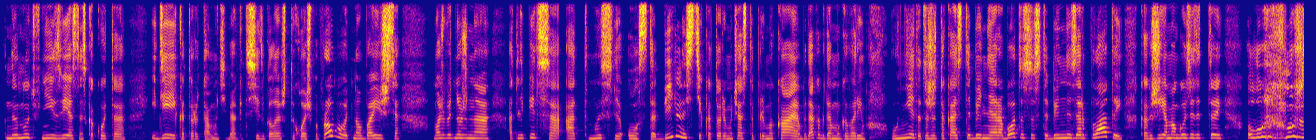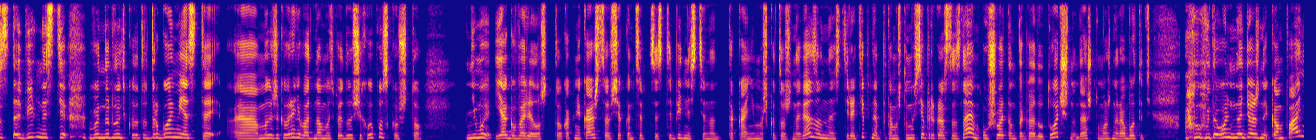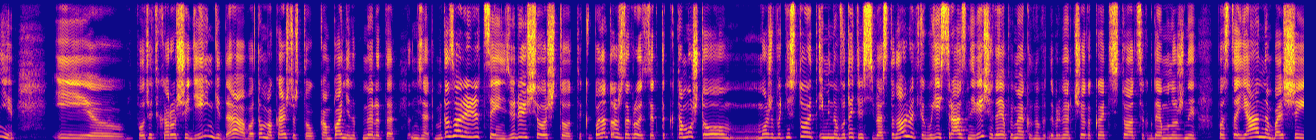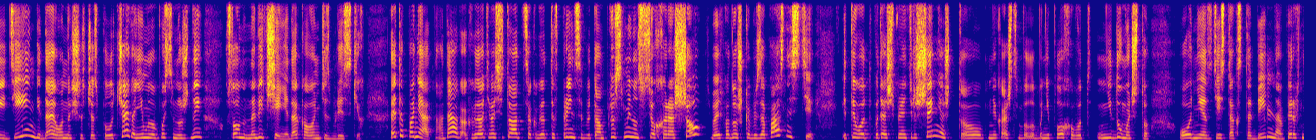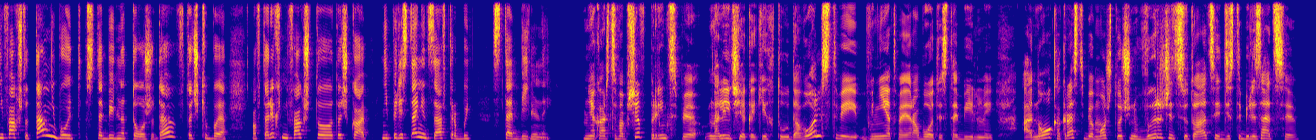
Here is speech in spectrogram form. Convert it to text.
нырнуть в неизвестность какой-то идеи, которая там у тебя где-то сидит в голове, что ты хочешь попробовать, но боишься. Может быть, нужно отлепиться от мысли о стабильности, к которой мы часто примыкаем, да, когда мы говорим, о нет, это же такая стабильная работа со стабильной зарплатой, как же я могу из этой лужи стабильности вынырнуть куда-то в другое место. Э, мы же говорили в одном из предыдущих выпусков, что не мы, я говорила, что, как мне кажется, вообще концепция стабильности, она такая немножко тоже навязанная, стереотипная, потому что мы все прекрасно знаем, уж в этом-то году точно, да, что можно работать в довольно надежной компании и э, получать хорошие деньги, да, а потом окажется, что компания, например, это, не знаю, там, отозвали лицензию или еще что-то, как бы она тоже закроется. Это к тому, что, может быть, не стоит именно вот этим себя останавливать, как бы есть разные вещи, да, я понимаю, как, например, человек какая-то ситуация, когда ему нужны постоянно большие деньги, да, и он их сейчас получает, они ему, допустим, нужны, условно, на лечение, да, кого-нибудь из близких. Это понятно, да, а когда у тебя ситуация, когда ты, в принципе, там плюс-минус все хорошо, у тебя есть подушка безопасности, и ты вот пытаешься принять решение, что, мне кажется, было бы неплохо вот не думать, что, о, нет, здесь так стабильно. Во-первых, не факт, что там не будет стабильно тоже, да, в точке Б. Во-вторых, не факт, что точка А не перестанет завтра быть стабильной. Мне кажется, вообще, в принципе, наличие каких-то удовольствий вне твоей работы стабильной, оно как раз тебя может очень выручить в ситуации дестабилизации.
